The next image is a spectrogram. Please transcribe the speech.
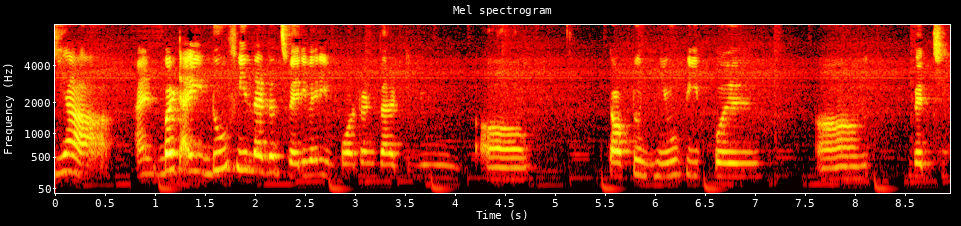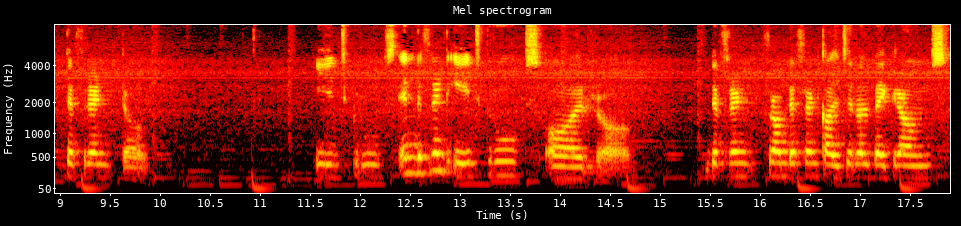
Uh, yeah and but i do feel that it's very very important that you uh, talk to new people um, with different uh, age groups in different age groups or uh, different from different cultural backgrounds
